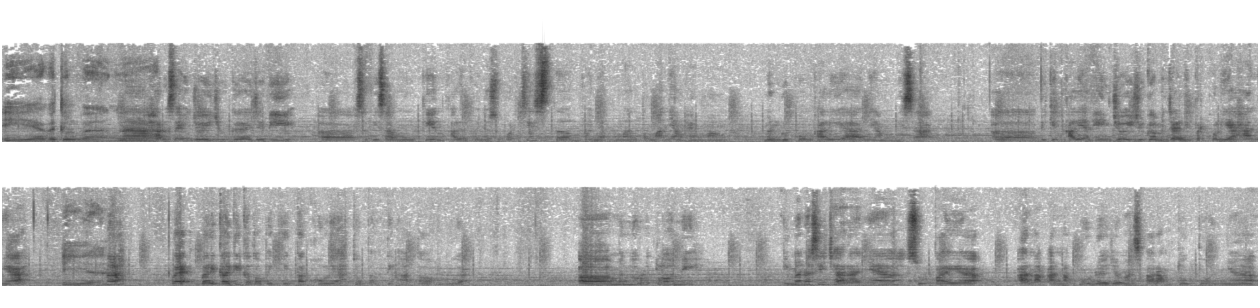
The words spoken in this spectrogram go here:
Iya betul banget. Nah harus enjoy juga jadi eh, sebisa mungkin kalian punya support system, punya teman-teman yang emang mendukung kalian yang bisa eh, bikin kalian enjoy juga menjalani perkuliahan ya. iya. Nah, Le, balik lagi ke topik kita kuliah tuh penting atau enggak? Eh, menurut lo nih, gimana sih caranya supaya anak-anak muda zaman sekarang tuh punya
